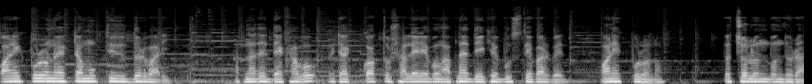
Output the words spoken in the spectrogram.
অনেক পুরনো একটা মুক্তিযুদ্ধর বাড়ি। আপনাদের দেখাবো এটা কত সালের এবং আপনারা দেখে বুঝতে পারবেন অনেক পুরনো। তো চলুন বন্ধুরা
